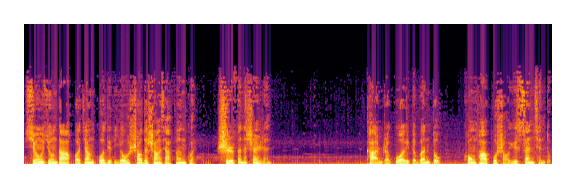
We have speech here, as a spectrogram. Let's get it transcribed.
熊熊大火将锅里的油烧得上下翻滚，十分的瘆人。看着锅里的温度，恐怕不少于三千度，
